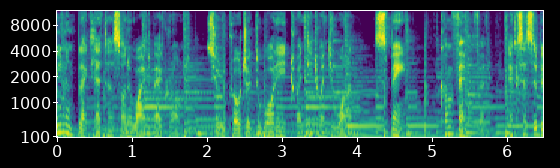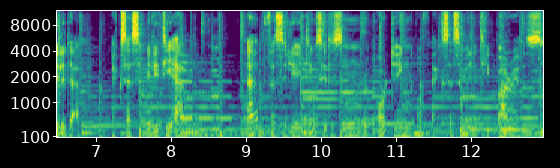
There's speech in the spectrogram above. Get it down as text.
Green and black letters on a white background. Zero Project Awardee 2021. Spain. COCEMFE. Accessibility App. Accessibility App. App facilitating citizen reporting of accessibility barriers.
